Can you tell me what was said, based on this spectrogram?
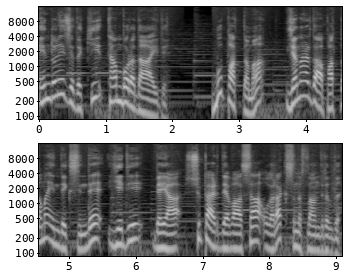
Endonezya'daki Tambora Dağı'ydı. Bu patlama yanardağ patlama endeksinde 7 veya süper devasa olarak sınıflandırıldı.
